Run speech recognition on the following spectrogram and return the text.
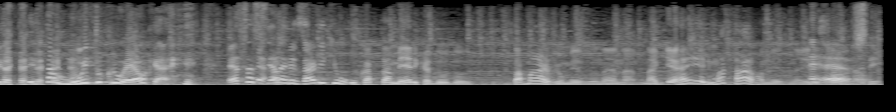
Ele, ele tá muito cruel, cara. Essa É, cena. apesar de que o, o Capitão América do, do- da Marvel mesmo, né? Na, na guerra ele matava mesmo, né? Ele É, só, não. Sim.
